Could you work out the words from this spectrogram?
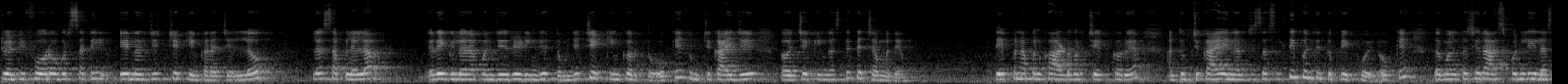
ट्वेंटी फोर अवर्ससाठी एनर्जी चेकिंग करायचे लव प्लस आपल्याला रेग्युलर आपण जे रीडिंग घेतो म्हणजे चेकिंग करतो ओके तुमची काय जे चेकिंग असते त्याच्यामध्ये. ते पण आपण कार्डवर चेक करूया. आणि तुमची काय एनर्जीज असेल ती पण तिथं पिक होईल ओके तर मला तशी रास पण लिहिलास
